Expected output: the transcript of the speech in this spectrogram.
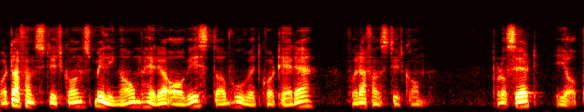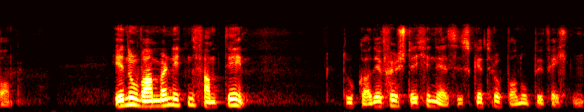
ble FN-styrkenes meldinger om dette avvist av hovedkvarteret for FN-styrkene, plassert i Japan. I november 1950 dukka de første kinesiske troppene opp i felten.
